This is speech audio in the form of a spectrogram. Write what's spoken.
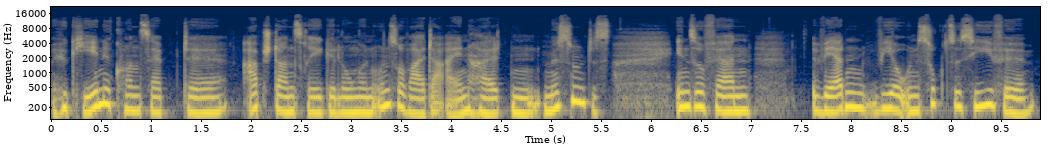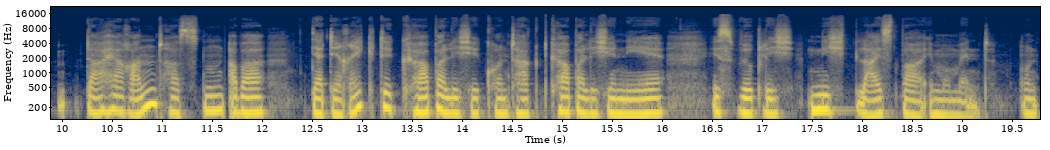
Hygienekonzepte, Abstandsregelungen und so weiter einhalten müssen. Das, insofern werden wir uns sukzessive da herantasten, aber der direkte körperliche Kontakt, körperliche Nähe ist wirklich nicht leistbar im Moment. Und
